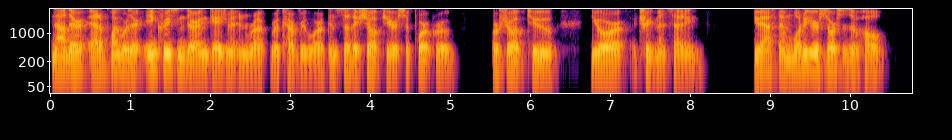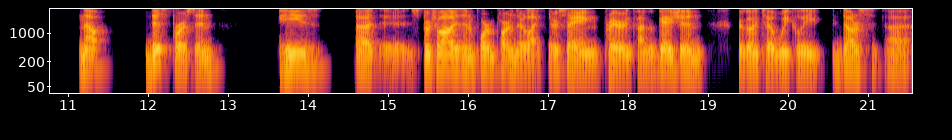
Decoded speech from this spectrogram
now they're at a point where they're increasing their engagement in re- recovery work, and so they show up to your support group or show up to your treatment setting. You ask them, "What are your sources of hope?" Now, this person, he's uh, spirituality is an important part in their life. They're saying prayer in congregation. They're going to weekly dars uh,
